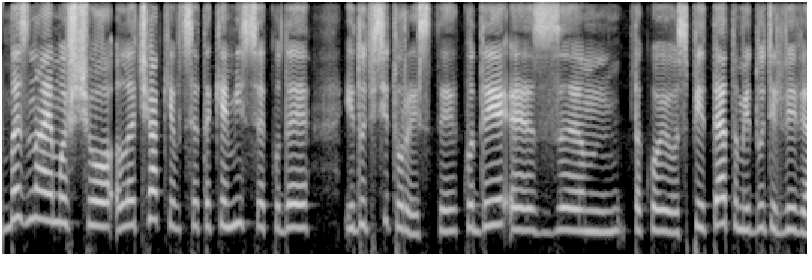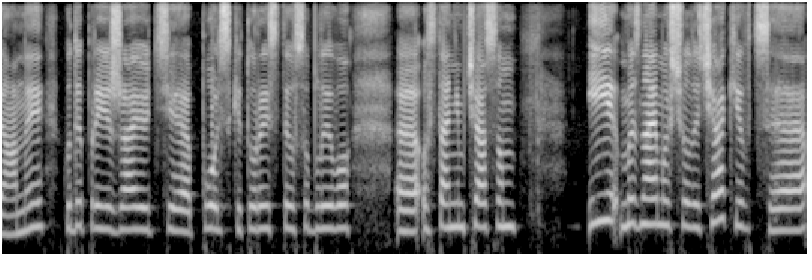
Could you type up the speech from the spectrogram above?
ми знаємо, що Лечаків це таке місце, куди йдуть всі туристи, куди з такою з пієтетом йдуть львів'яни, куди приїжджають польські туристи, особливо останнім часом. І ми знаємо, що Личаків це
